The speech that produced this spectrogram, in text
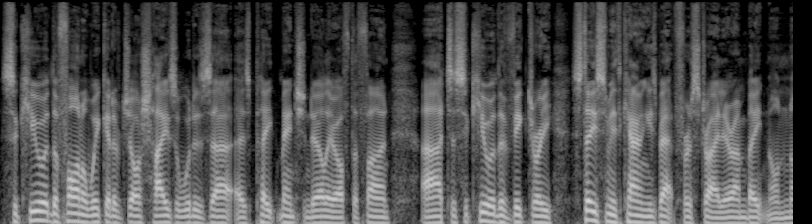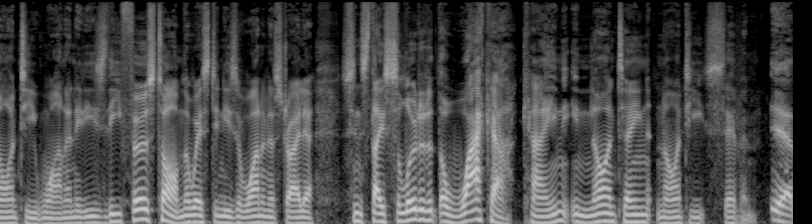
secured the final wicket of Josh Hazlewood, as, uh, as Pete mentioned earlier off the phone, uh, to secure the victory. Steve Smith carrying his bat for Australia, unbeaten on 91, and it is the first time the West Indies have won in Australia since they saluted at the WACA Kane in 1997. Yeah,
